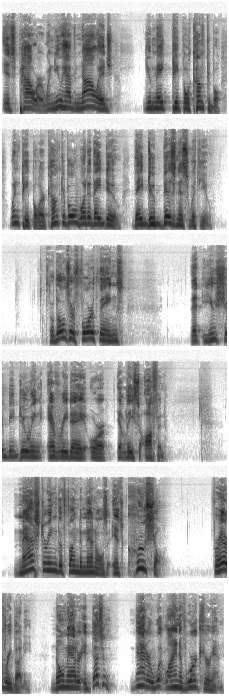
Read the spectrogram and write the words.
is power. When you have knowledge, you make people comfortable. When people are comfortable, what do they do? They do business with you. So, those are four things that you should be doing every day or at least often. Mastering the fundamentals is crucial for everybody, no matter, it doesn't matter what line of work you're in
